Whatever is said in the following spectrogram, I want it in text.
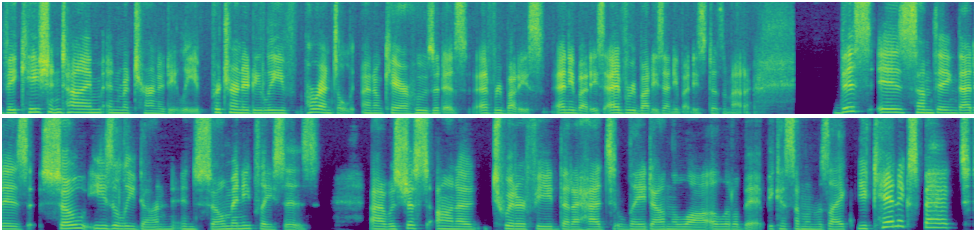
Vacation time and maternity leave, paternity leave, parental leave. I don't care whose it is, everybody's, anybody's, everybody's, anybody's, doesn't matter this is something that is so easily done in so many places. I was just on a Twitter feed that I had to lay down the law a little bit because someone was like, you can't expect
